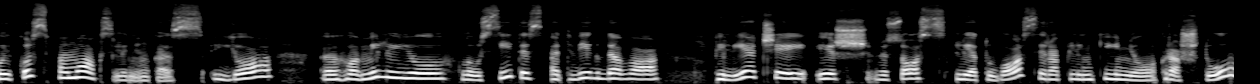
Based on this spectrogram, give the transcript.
puikus pamokslininkas. Jo homilijų klausytis atvykdavo piliečiai iš visos Lietuvos ir aplinkinių kraštų.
